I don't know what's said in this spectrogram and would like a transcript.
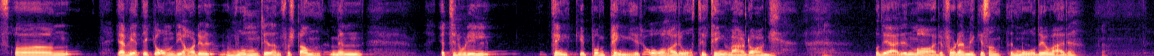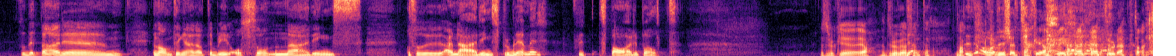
Så jeg vet ikke om de har det vondt i den forstand, men jeg tror de tenker på penger og har råd til ting hver dag. Og det er en mare for dem, ikke sant? Det må det jo være. Så dette er eh, En annen ting er at det blir også nærings... Altså ernæringsproblemer. For de sparer på alt. Jeg tror ikke, ja, jeg tror vi har skjønt det. Takk. Har dere skjønt? Takk, ja, jeg tror det. Takk.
